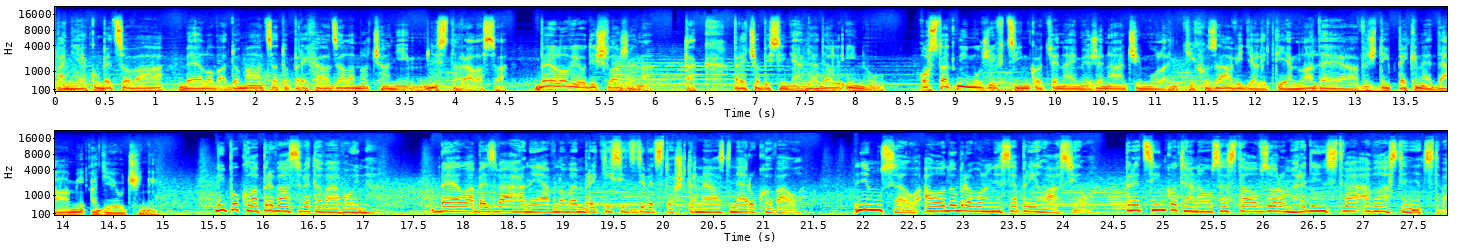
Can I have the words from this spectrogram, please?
Pani Jakubecová, Bélova domáca, to prechádzala mlčaním, nestarala sa. Bélovi odišla žena, tak prečo by si nehľadal inú? Ostatní muži v cinkote, najmä ženáči, mu len ticho závideli tie mladé a vždy pekné dámy a dievčiny. Vypukla prvá svetová vojna. Béla bez váhania v novembri 1914 narukoval. Nemusel, ale dobrovoľne sa prihlásil. Pred Cinkoťanov sa stal vzorom hrdinstva a vlastenectva.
